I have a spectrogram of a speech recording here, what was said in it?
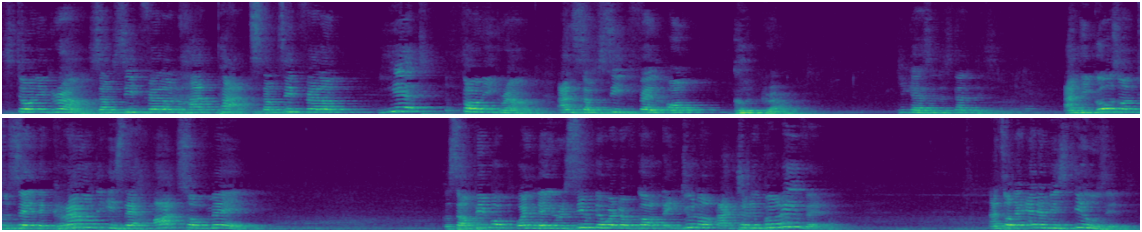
stony ground, some seed fell on hard paths, some seed fell on yet thorny ground, and some seed fell on good ground. Do you guys understand this? And he goes on to say the ground is the hearts of men. Because some people, when they receive the word of God, they do not actually believe it. And so the enemy steals it.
